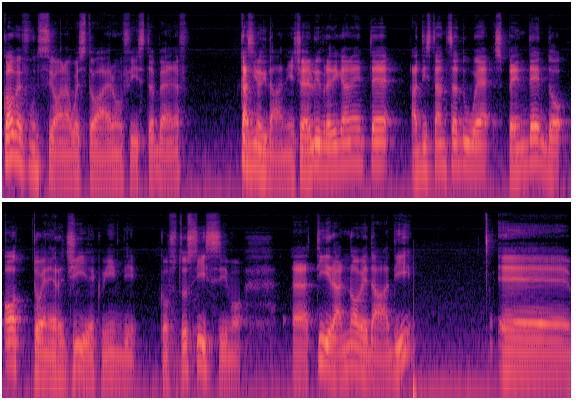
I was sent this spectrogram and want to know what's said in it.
Come funziona questo Iron Fist? Bene, casino di danni, cioè lui praticamente a distanza 2 spendendo 8 energie, quindi costosissimo, eh, tira 9 dadi e,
